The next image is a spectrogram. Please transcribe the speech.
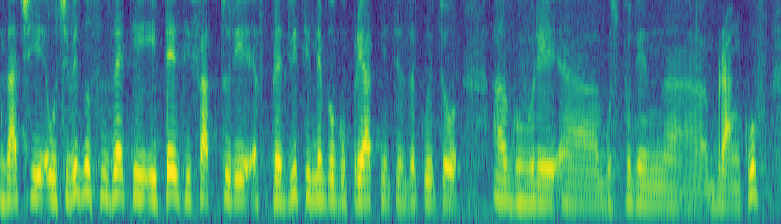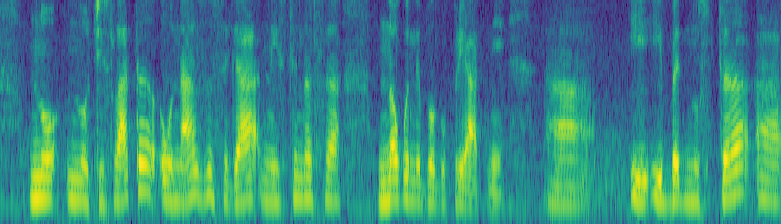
Значи, очевидно са взети и тези фактори в предвид и неблагоприятните, за които а, говори а, господин а, Бранков. Но, но числата у нас за сега наистина са много неблагоприятни. А, и, и бедността а,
